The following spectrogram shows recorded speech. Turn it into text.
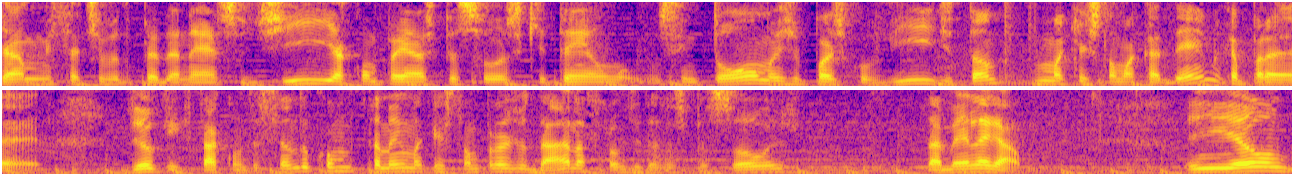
que é uma iniciativa do PDNet de acompanhar as pessoas que tenham sintomas de pós-Covid, tanto por uma questão acadêmica, para ver o que está acontecendo, como também uma questão para ajudar na saúde dessas pessoas. Tá bem legal. E eu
